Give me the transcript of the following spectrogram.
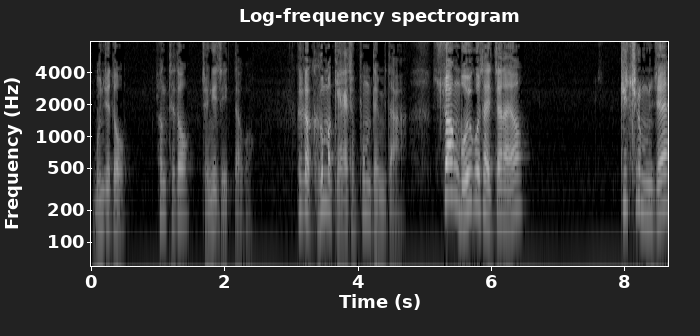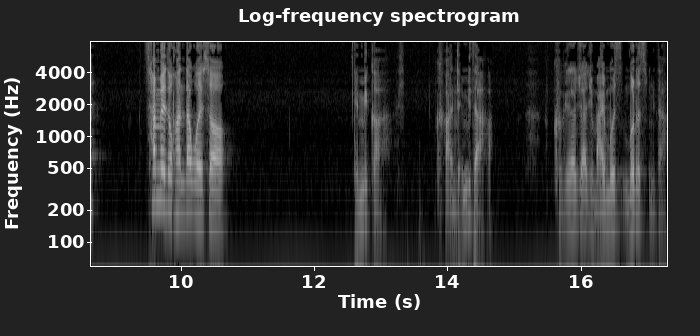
문제도 형태도 정해져 있다고. 그러니까 그것만 계속 풀면 됩니다. 수학 모의고사 있잖아요. 기출 문제 3회독 한다고 해서 됩니까? 그거 안 됩니다. 그게 가지고 아주 많이 멀- 멀었습니다.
